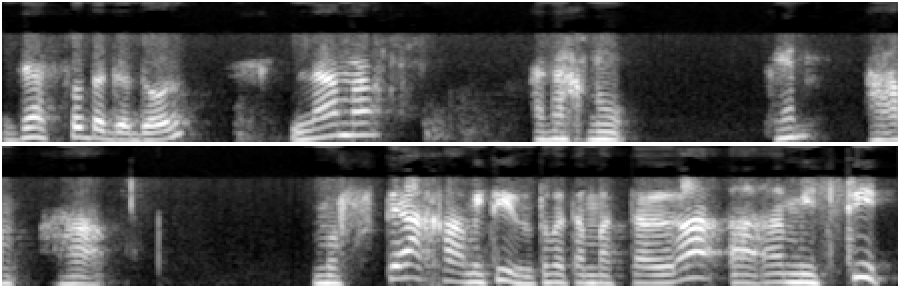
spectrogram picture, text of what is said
זה הסוד הגדול, למה אנחנו, כן, המפתח האמיתי, זאת אומרת המטרה האמיתית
